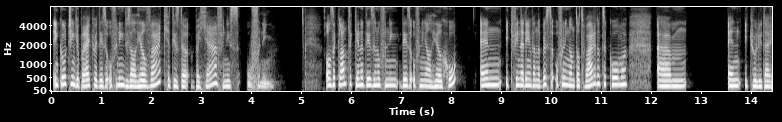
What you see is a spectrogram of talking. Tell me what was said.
In coaching gebruiken we deze oefening dus al heel vaak. Het is de begrafenisoefening. Onze klanten kennen deze oefening, deze oefening al heel goed. En ik vind dat een van de beste oefeningen om tot waarde te komen. Um, en ik wil u daar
